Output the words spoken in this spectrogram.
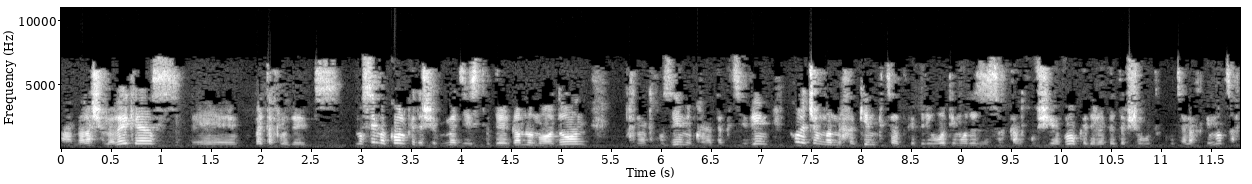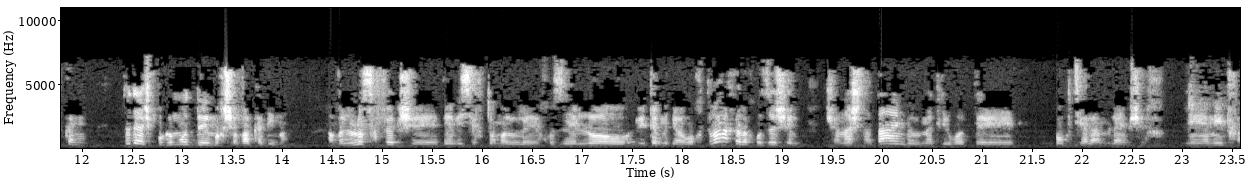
ההנהלה של הלייקרס, אה, בטח לא דייוויס. הם עושים הכל כדי שבאמת זה יסתדר גם למועדון, מבחינת חוזים, מבחינת תקציבים. יכול להיות שהם גם מחכים קצת כדי לראות אם עוד איזה שחקן חופשי יבוא, כדי לתת אפשרות לקבוצה להחתים עוד שחקנים. אתה יודע, יש פה גם עוד אה, מחשבה קדימה. אבל ללא ספק שדייוויס יחתום על אה, חוזה לא יותר מדי ארוך טווח, אלא חוזה של שנה-שנתיים, ובאמת לראות אופציה להמשך. אני איתך.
